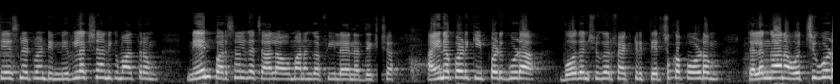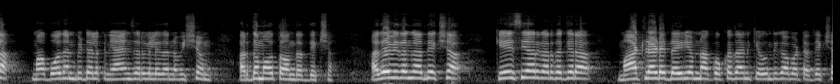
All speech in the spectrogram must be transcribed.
చేసినటువంటి నిర్లక్ష్యానికి మాత్రం నేను పర్సనల్గా చాలా అవమానంగా ఫీల్ అయిన అధ్యక్ష. అయినప్పటికీ ఇప్పటికి కూడా బోధన్ షుగర్ ఫ్యాక్టరీ తెరచకపోవడం తెలంగాణ వచ్చి కూడా మా బోధన్ బిడ్డలకు న్యాయం జరగలేదన్న విషయం అర్థమవుతా ఉంది అధ్యక్ష. అదేవిధంగా అధ్యక్ష కేసీఆర్ గారి దగ్గర మాట్లాడే ధైర్యం నాకు ఒక్కదానికే ఉంది కాబట్టి అధ్యక్ష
